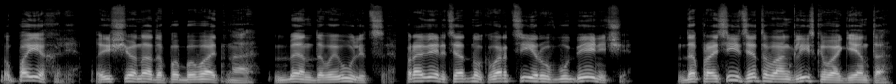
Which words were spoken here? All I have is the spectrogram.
Ну, поехали. Еще надо побывать на Бендовой улице, проверить одну квартиру в Бубениче, допросить этого английского агента.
